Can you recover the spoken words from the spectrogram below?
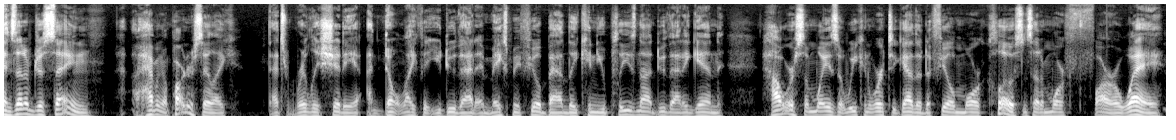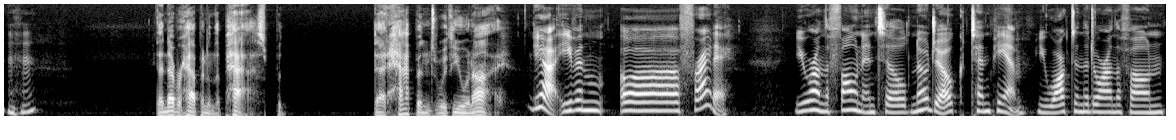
Instead of just saying, having a partner say, like, that's really shitty. I don't like that you do that. It makes me feel badly. Can you please not do that again? How are some ways that we can work together to feel more close instead of more far away? Mm-hmm. That never happened in the past, but that happens with you and I. Yeah, even uh, Friday. You were on the phone until, no joke, 10 p.m. You walked in the door on the phone.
